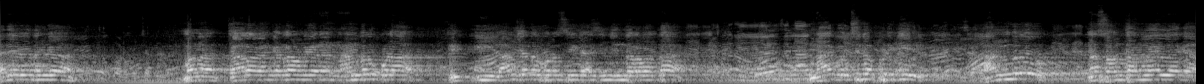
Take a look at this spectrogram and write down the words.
అదేవిధంగా మన చాలా వెంకటరమణ గారు అని అందరూ కూడా ఈ- రామచంద్రపురం సీట్ ఆశించిన తర్వాత నాకు వచ్చినప్పటికీ అందరూ నా సొంత అమ్మాయిలాగా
